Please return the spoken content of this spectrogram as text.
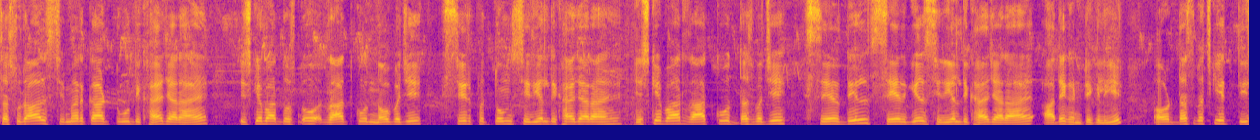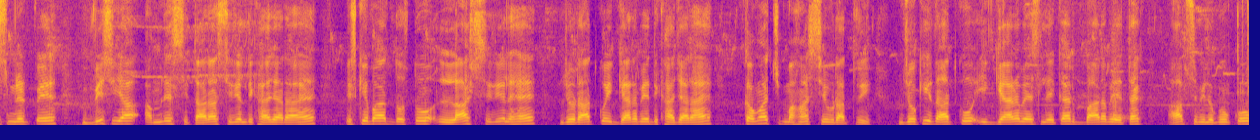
ससुराल सिमर का टूर दिखाया जा रहा है। इसके बाद दोस्तों, रात को नौ बजे सिर्फ़ तुम सीरियल दिखाया जा रहा है। इसके बाद रात को दस बजे शेरदिल शेरगिल सीरियल दिखाया जा रहा है आधे घंटे के लिए। और दस बज के तीस मिनट पे विश या अमृत सितारा सीरियल दिखाया जा रहा है। इसके बाद दोस्तों, लास्ट सीरियल है जो रात को ग्यारह बजे दिखाया जा रहा है। कवच महाशिवरात्रि, जो कि रात को 11 बजे से लेकर 12 बजे तक आप सभी लोगों को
